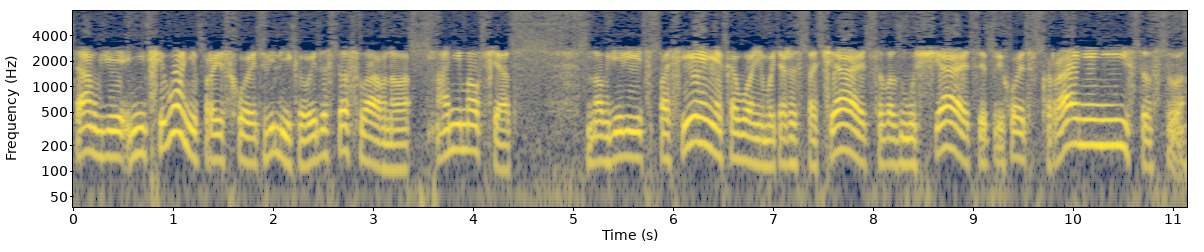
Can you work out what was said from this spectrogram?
Там, где ничего не происходит великого и достославного, они молчат. Но где видят спасение кого-нибудь, ожесточаются, возмущаются и приходят в крайнее неистовство.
